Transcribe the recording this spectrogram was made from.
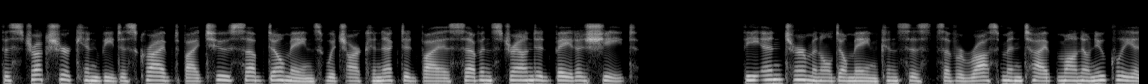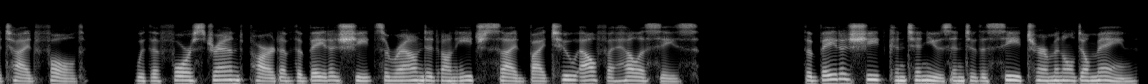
The structure can be described by two subdomains which are connected by a seven-stranded beta sheet. The N-terminal domain consists of a Rossmann-type mononucleotide fold, with a four-strand part of the beta sheet surrounded on each side by two alpha helices. The beta sheet continues into the C-terminal domain,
